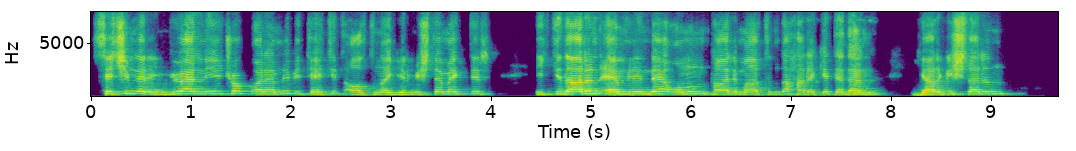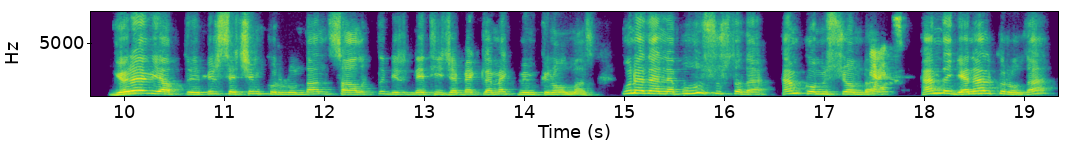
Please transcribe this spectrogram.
seçimlerin güvenliği çok önemli bir tehdit altına girmiş demektir. İktidarın emrinde, onun talimatında hareket eden yargıçların görev yaptığı bir seçim kurulundan sağlıklı bir netice beklemek mümkün olmaz. Bu nedenle bu hususta da hem komisyonda evet. hem de genel kurulda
